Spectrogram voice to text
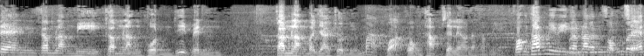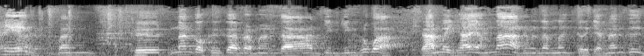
แดงกำลังมีกำลังพลที่เป็นกำลังประชาชนนี่มากกว่ากองทัพเสียแล้วนะครับนี่กองทัพนี่มีกำลังสองแสนเองมันคือนั่นก็คือการดำเนินการจริง ๆ เพราะว่าการไม่ใช้อำนาจมันทำนั้นเกิดอย่างนั้นขึ้น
